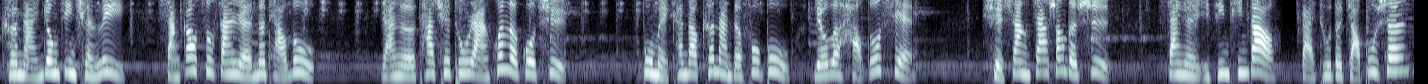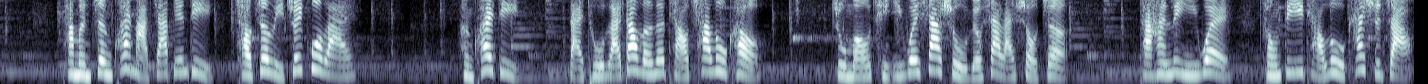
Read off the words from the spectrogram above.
柯南用尽全力，想告诉三人那条路。然而，他却突然昏了过去。步美看到柯南的腹部流了好多血，雪上加霜的是，三人已经听到歹徒的脚步声，他们正快马加鞭地朝这里追过来。很快地，歹徒来到了那条岔路口。主谋请一位下属留下来守着，他和另一位从第一条路开始找。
